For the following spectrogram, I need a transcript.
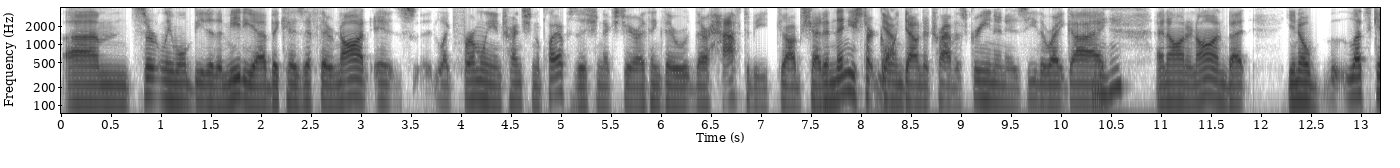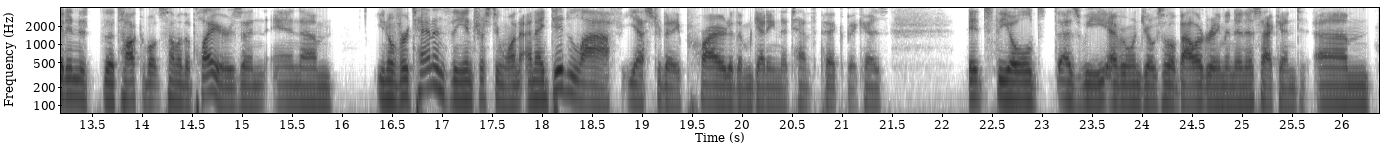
Um, certainly won't be to the media because if they're not, it's like firmly entrenched in a playoff position next year. I think there there have to be jobs shed, and then you start going down to Travis Green and is he the right guy, and on and on. But you know, let's get into the talk about some of the players and and um, you know, Virtanen's the interesting one, and I did laugh yesterday prior to them getting the tenth pick because it's the old as we everyone jokes about Ballard Raymond in a second. Um,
